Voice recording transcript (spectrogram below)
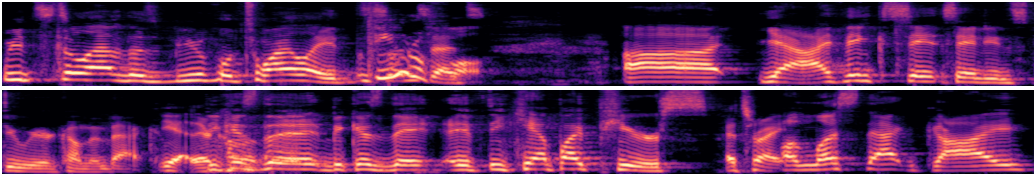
We'd still have those beautiful twilight Beautiful. sunsets. Uh, yeah, I think Sa- Sandy and Stewie are coming back. Yeah, they're because coming the because they if they can't buy Pierce, That's right. Unless that guy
